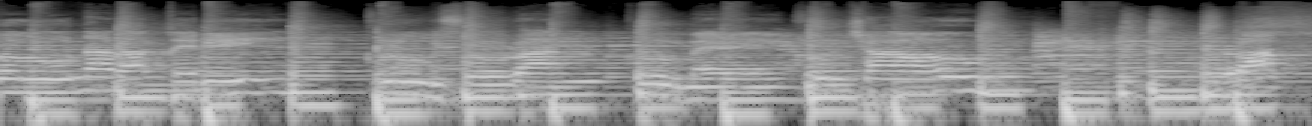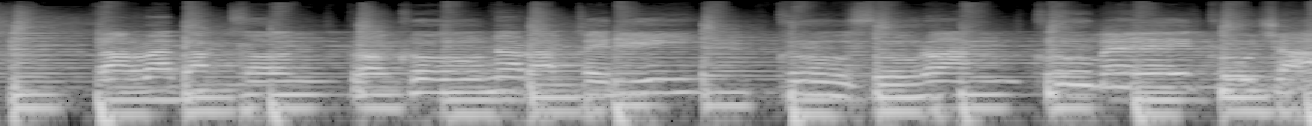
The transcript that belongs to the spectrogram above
ครูน่ารักใจดี ครูวิสุรันครูเมย์ครูเช้า รักเรารักรักคนเพราะครูน่ารักใจดี ครูสุรันครูเมย์ครูเช้า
